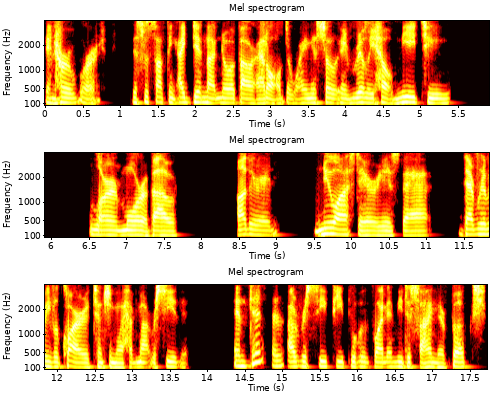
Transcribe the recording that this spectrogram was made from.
and her work. This was something I did not know about at all, Duane. And so it really helped me to learn more about other nuanced areas that that really require attention that have not received it. And then uh, I've received people who wanted me to sign their books.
